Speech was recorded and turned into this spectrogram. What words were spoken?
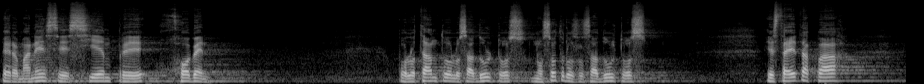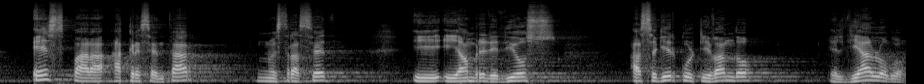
permanece siempre joven. Por lo tanto, los adultos, nosotros los adultos, esta etapa es para acrecentar nuestra sed y, y hambre de Dios, a seguir cultivando el diálogo,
